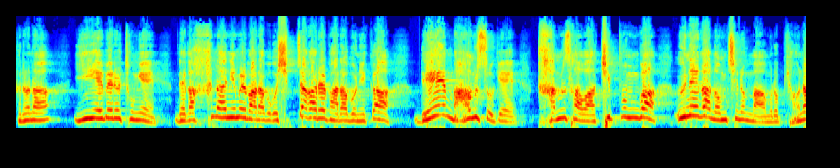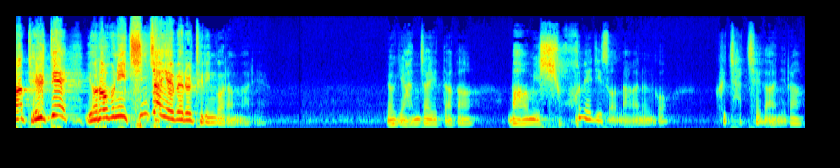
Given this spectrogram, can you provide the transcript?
그러나 이 예배를 통해 내가 하나님을 바라보고 십자가를 바라보니까 내 마음 속에 감사와 기쁨과 은혜가 넘치는 마음으로 변화될 때 여러분이 진짜 예배를 드린 거란 말이에요. 여기 앉아 있다가 마음이 시원해지서 나가는 거 그 자체가 아니라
